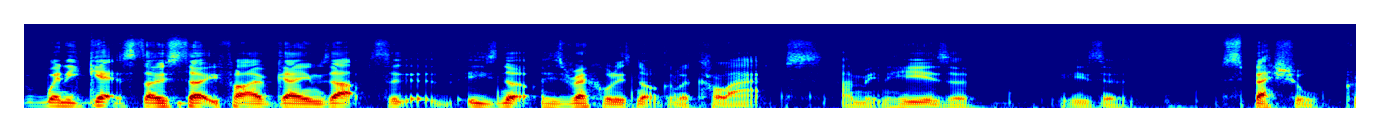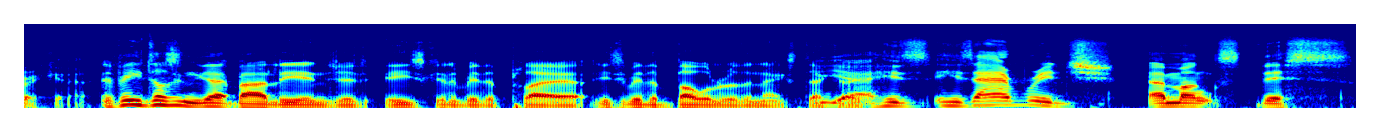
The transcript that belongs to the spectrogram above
when he gets those 35 games up, he's not his record is not going to collapse. I mean, he is a he's a special cricketer. If he doesn't get badly injured, he's going to be the player. He's going to be the bowler of the next decade. Yeah, his his average amongst this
